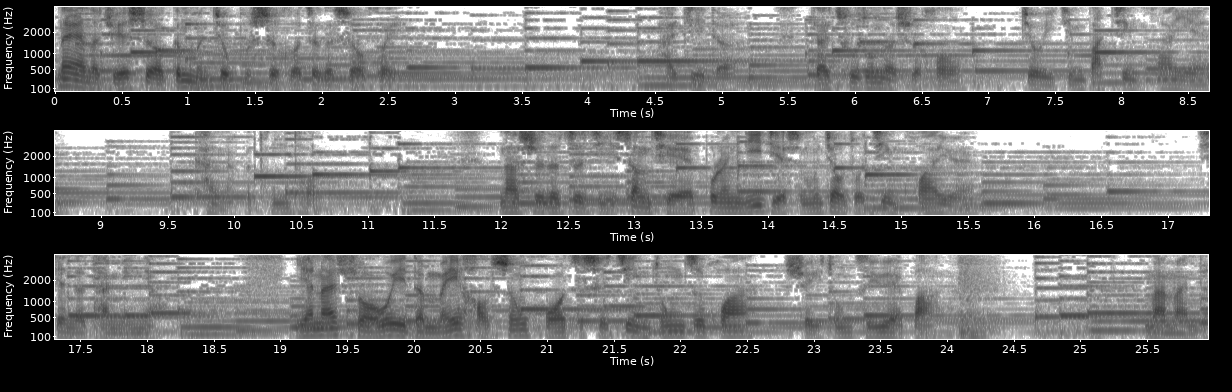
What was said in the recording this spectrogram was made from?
那样的角色根本就不适合这个社会。还记得在初中的时候就已经把《镜花缘》看了个通透。那时的自己尚且不能理解什么叫做《镜花缘》，现在才明了，原来所谓的美好生活只是镜中之花、水中之月罢了。慢慢的，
